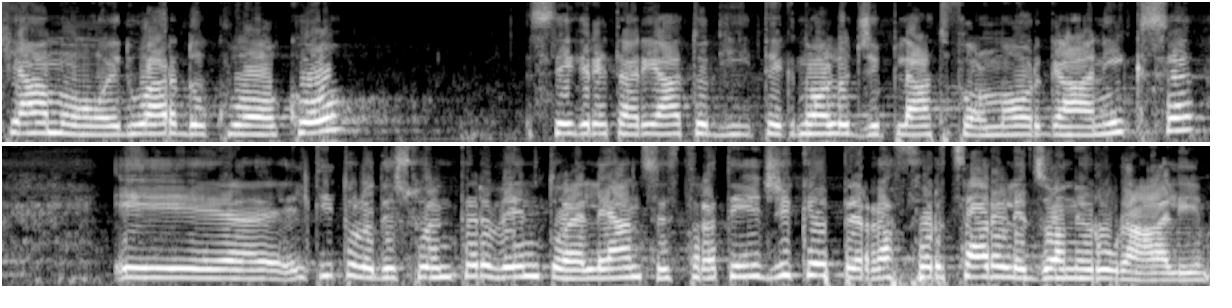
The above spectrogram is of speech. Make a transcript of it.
chiamo Edoardo Cuoco, segretariato di Technology Platform Organics e eh, il titolo del suo intervento è Alleanze strategiche per rafforzare le zone rurali,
